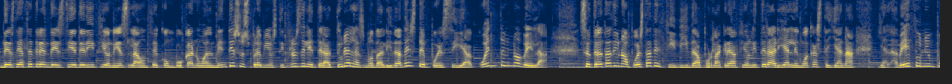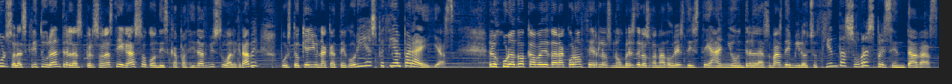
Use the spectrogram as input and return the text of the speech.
Desde hace 37 ediciones, la ONCE convoca anualmente sus premios Tiflos de literatura en las modalidades de poesía, cuento y novela. Se trata de una apuesta decidida por la creación literaria en lengua castellana y a la vez un impulso a la escritura entre las personas ciegas o con discapacidad visual grave, puesto que hay una categoría especial para ellas. El jurado acaba de dar a conocer los nombres de los ganadores de este año entre las más de 1.800 obras presentadas.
